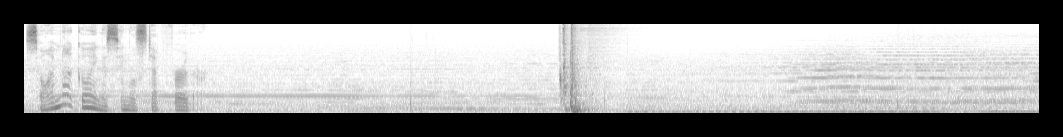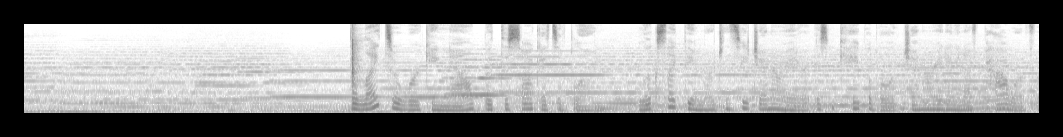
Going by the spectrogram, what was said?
so I'm not going a single step further. Lights are working now, but the sockets have blown. Looks like the emergency generator isn't capable of generating enough power for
